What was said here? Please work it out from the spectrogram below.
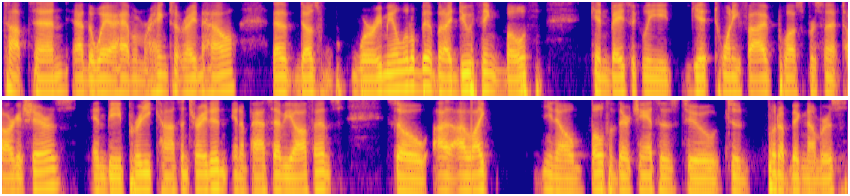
top 10 at the way I have them ranked right now that does worry me a little bit, but I do think both can basically get 25 plus percent target shares and be pretty concentrated in a pass heavy offense. So I, I like, you know, both of their chances to, to put up big numbers.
